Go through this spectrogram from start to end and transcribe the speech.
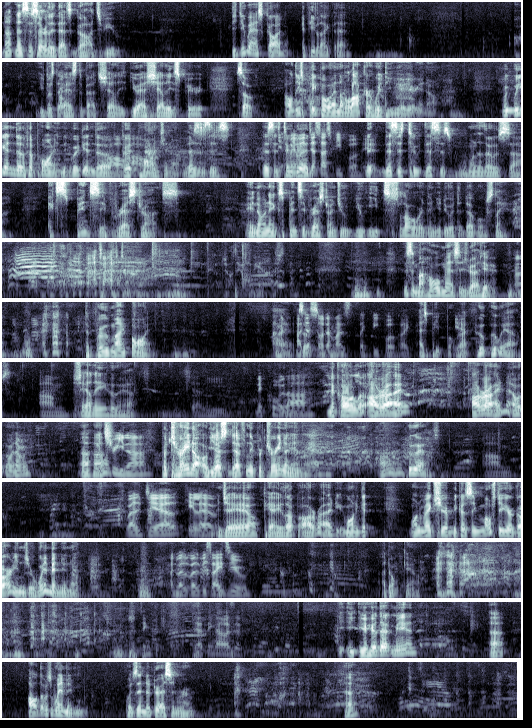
Not necessarily that's God's view. Did you ask God if He liked that? You just asked about Shelley. You asked Shelley's spirit. So, all these people in the locker with you here, you know. We, we getting to a point. We're getting to a Oh, good wow. point, you know. This is this, this is too well, good. Just as people. Yeah. This is too. This is one of those uh, expensive restaurants. You know, in an expensive restaurant, you, you eat slower than you do at the double stand. Take your time. So they all be honest. This is my whole message right here to prove my point. All right, I so- just saw them as like people, like as people, Yes. right? Who who else? um, Shelley. Who else? Shelly, Nicola, Nicola. All right. All right. Now, now, uh-huh. Katrina. Patrina. Oh, yes, definitely Patrina, you know. Yeah. All right. Who else? Um, well, JL, Caleb. JL, Caleb. All right. You want to get, want to make sure because see, most of your guardians are women, you know. And well, well, besides you, I don't count. I think, yeah, I think that was it. Y- y- You hear that, men? Uh, all those women was in the dressing room. Huh?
